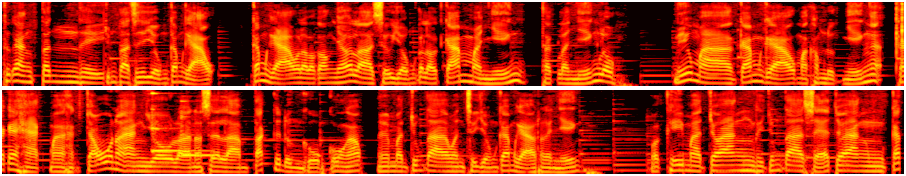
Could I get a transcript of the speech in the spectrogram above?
Thức ăn tinh thì chúng ta sẽ sử dụng cám gạo. Cám gạo là bà con nhớ là sử dụng cái loại cám mà nhuyễn thật là nhuyễn luôn nếu mà cám gạo mà không được nhuyễn á, các cái hạt mà hạt chấu nó ăn vô là nó sẽ làm tắt cái đường ruột của con ốc. Nên mình chúng ta mình sử dụng cám gạo thật là nhuyễn. Và khi mà cho ăn thì chúng ta sẽ cho ăn cách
